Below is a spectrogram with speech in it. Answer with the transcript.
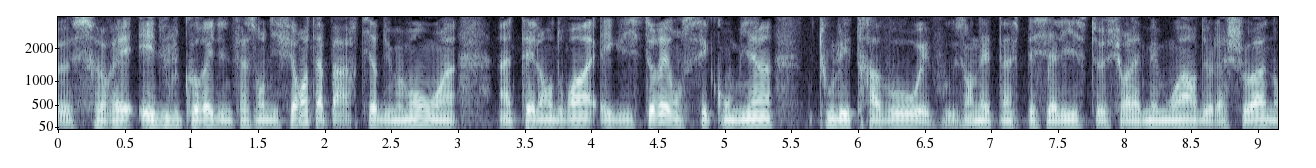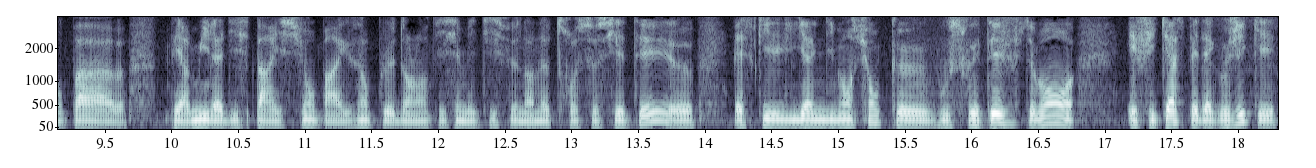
euh, serait édulcorée d'une façon différente à partir du moment où un, un, tel endroit existerait. On sait combien tous les travaux, et vous en êtes un spécialiste sur la mémoire de la Shoah, n'ont pas permis la disparition, par exemple, dans l'antisémitisme dans notre société. Est-ce qu'il y a une dimension que vous souhaitez justement efficace, pédagogique et,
